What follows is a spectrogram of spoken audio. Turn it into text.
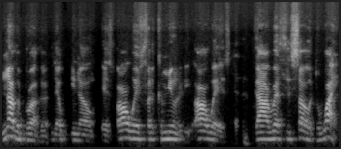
another brother that you know is always for the community. Always, God rest his soul. Dwight,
